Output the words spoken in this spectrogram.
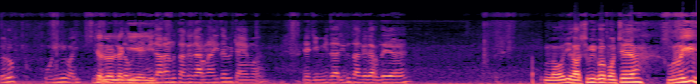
ਚਲੋ ਕੋਈ ਨਹੀਂ ਬਾਈ। ਚਲੋ ਲੱਗੀਏ ਜੀ। ਜ਼ਿਮੀਦਾਰਾਂ ਨੂੰ ਤੰਗ ਕਰਨਾ ਇਹਦਾ ਵੀ ਟਾਈਮ ਆ। ਇਹ ਜ਼ਿਮੀਦਾਰੀ ਨੂੰ ਤੰਗ ਕਰਦੇ ਆ ਲਓ ਜੀ ਹਰਸ਼ਵੀਰ ਕੋਲ ਪਹੁੰਚੇ ਆ। ਹੋਰ ਬਾਈ?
